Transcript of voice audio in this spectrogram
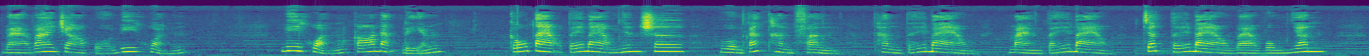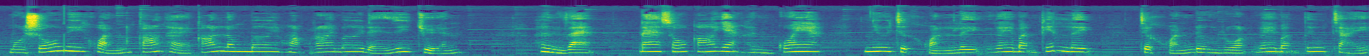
và vai trò của vi khuẩn. Vi khuẩn có đặc điểm cấu tạo tế bào nhân sơ gồm các thành phần, thành tế bào, màng tế bào, chất tế bào và vùng nhân một số vi khuẩn có thể có lông bơi hoặc roi bơi để di chuyển. Hình dạng, đa số có dạng hình que như trực khuẩn lị gây bệnh kết lị, trực khuẩn đường ruột gây bệnh tiêu chảy.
